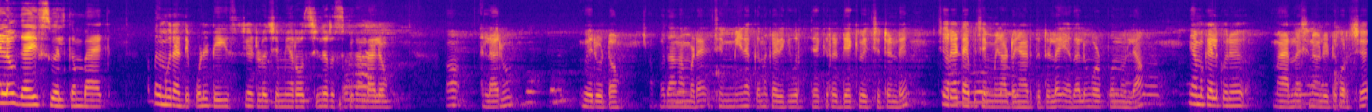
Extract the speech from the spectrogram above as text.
ഹലോ ഗൈസ് വെൽക്കം ബാക്ക് അപ്പോൾ നമുക്ക് അടിപൊളി ടേസ്റ്റി ആയിട്ടുള്ള ചെമ്മീൻ റോസ്റ്റിന്റെ റെസിപ്പി കണ്ടാലോ? അപ്പോൾ എല്ലാവരും വരും കേട്ടോ അപ്പോൾ അതാ നമ്മുടെ ചെമ്മീനൊക്കെ ഒന്ന് കഴുകി വൃത്തിയാക്കി റെഡിയാക്കി വെച്ചിട്ടുണ്ട്. ചെറിയ ടൈപ്പ് ചെമ്മീനാട്ടോ ഞാൻ എടുത്തിട്ടുള്ളത് ഏതായാലും കുഴപ്പമൊന്നുമില്ല. ഇനി നമുക്ക് അതിലേക്കൊരു മാരിനേഷന് വേണ്ടിയിട്ട് കുറച്ച്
